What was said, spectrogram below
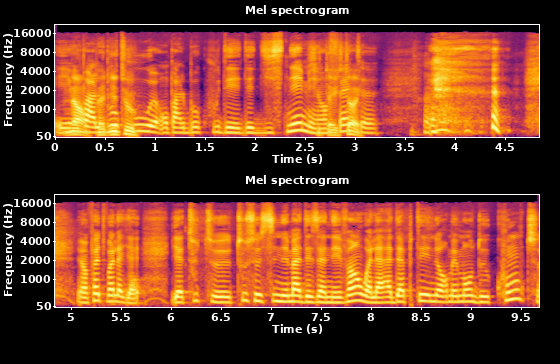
et on parle beaucoup, on parle beaucoup des, Disney, mais en fait, euh, et en fait, voilà, il y a, tout, euh, tout, ce cinéma des années 20 où elle a adapté énormément de contes,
